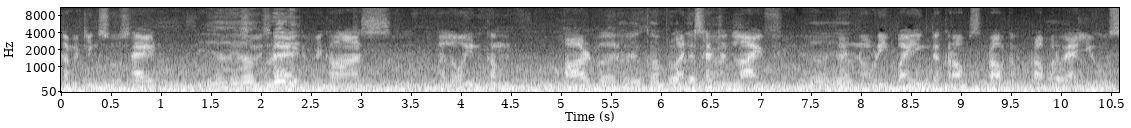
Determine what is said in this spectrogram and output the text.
committing suicide, Yeah, yeah. suicide Really. because the low income, hard work, Low income problem, uncertain yeah. life, Yeah, and nobody buying the crops proper proper values.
